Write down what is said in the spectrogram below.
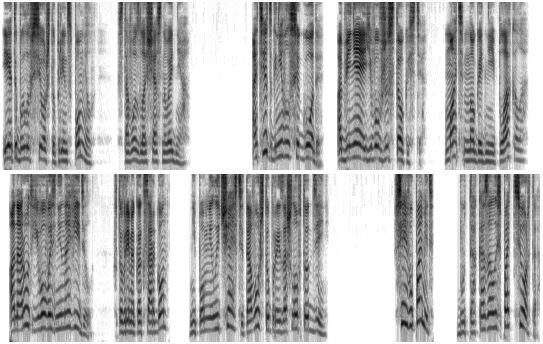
и это было все, что принц помнил с того злосчастного дня. Отец гневался годы, обвиняя его в жестокости. Мать много дней плакала, а народ его возненавидел, в то время как Саргон не помнил и части того, что произошло в тот день. Вся его память будто оказалась подтерта,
